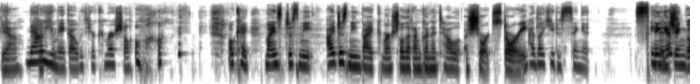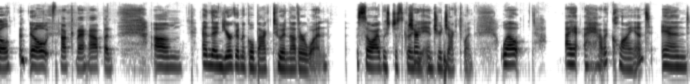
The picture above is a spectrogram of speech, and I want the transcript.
Yeah. Now you may go with your commercial. Oh, Okay. Mine's just me. I just mean by a commercial that I'm going to tell a short story. I'd like you to sing it Sing in a it? jingle. no, it's not going to happen. Um, and then you're going to go back to another one. So I was just going Sure. to interject one. Well, I, I had a client, and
